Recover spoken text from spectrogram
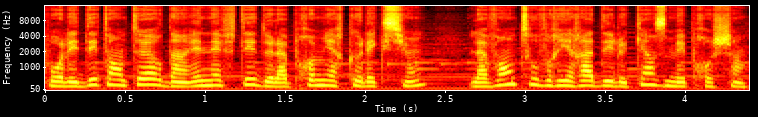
Pour les détenteurs d'un NFT de la première collection, la vente ouvrira dès le 15 mai prochain.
